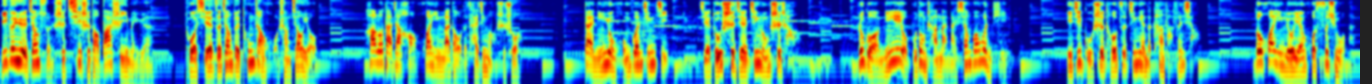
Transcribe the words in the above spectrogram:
一个月将损失七十到八十亿美元。妥协则将对通胀火上浇油。哈喽，大家好，欢迎来到我的财经老师说，带您用宏观经济解读世界金融市场。如果您也有不动产买卖相关问题，以及股市投资经验的看法分享，都欢迎留言或私信我们。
